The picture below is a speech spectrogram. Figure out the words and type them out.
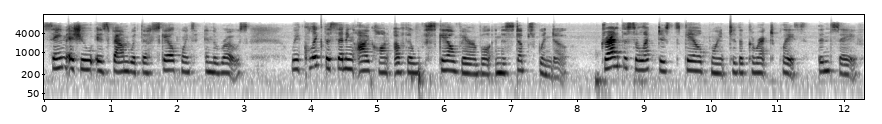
Same issue is found with the scale points in the rows. We click the setting icon of the scale variable in the stubs window. Drag the selected scale point to the correct place, then save.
